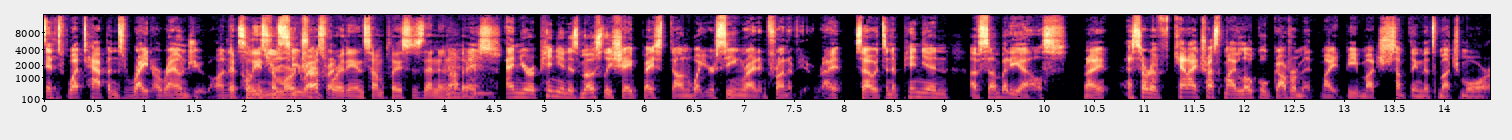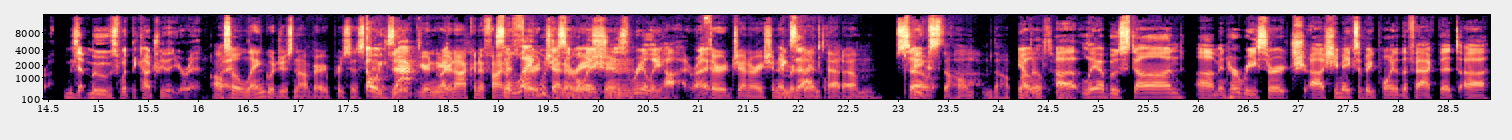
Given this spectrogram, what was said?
it's what happens right around you. On the police are more trustworthy right in some places than in and, others. And, and, your opinion is mostly shaped based on what you're seeing right in front of you, right? So it's an opinion of somebody else right? A sort of can I trust my local government might be much something that's much more that moves with the country that you're in. Also, right? language is not very persistent. Oh, exactly. You're, you're, right? you're not going to find so a third generation is really high, right? Third generation immigrant exactly. that um speaks so, the home the home you know, uh, Leah Boustan, um, in her research, uh, she makes a big point of the fact that uh,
